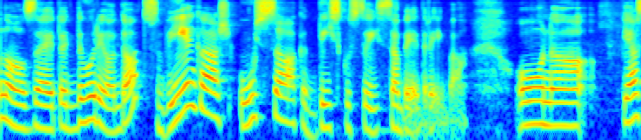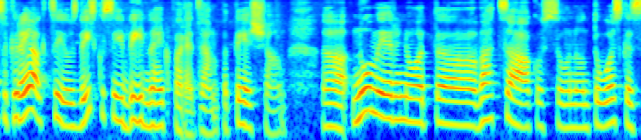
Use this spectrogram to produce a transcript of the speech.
analizēja Durio datus, vienkārši uzsāka diskusijas sabiedrībā. Un, uh, Jāsaka, reakcija uz diskusiju bija neparedzama patiešām. Uh, nomierinot uh, vecākus un, un tos, kas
